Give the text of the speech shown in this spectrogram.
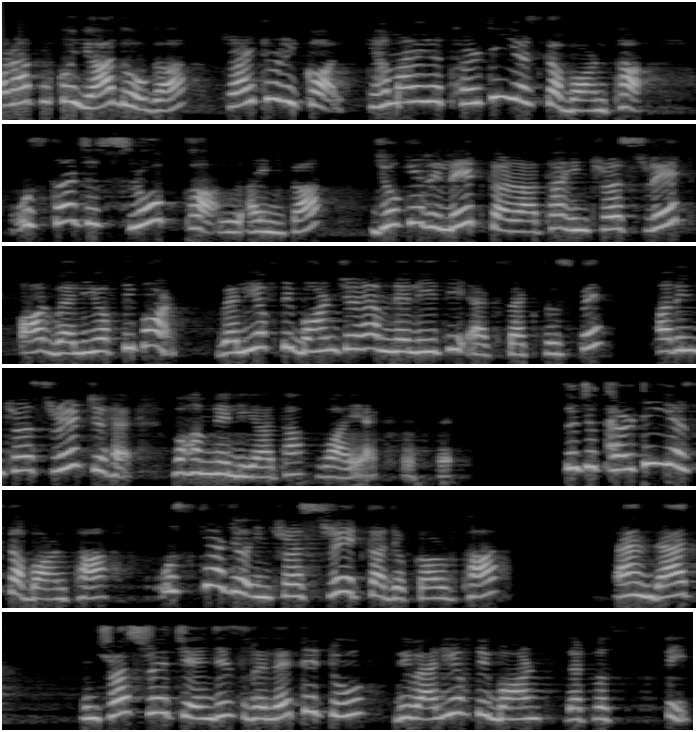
اور آپ کو یاد ہوگا ٹرائی ٹو ریکال کہ ہمارا جو تھرٹی ایئرس کا بانڈ تھا، اس کا جو سلوپ تھا لائن کا، جو کہ ریلیٹ کر رہا تھا انٹرسٹ ریٹ اور value of the bond value of the bond جو ہے ہم نے لی تھی ایکس ایکسس پہ، اور انٹرسٹ ریٹ جو ہے وہ ہم نے لیا تھا وائی ایکسس پہ. تو جو تھرٹی ایئرس کا بانڈ تھا اس کا جو انٹرسٹ ریٹ کا جو کرو تھا and that interest rate changes related to the value of the bond that was steep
